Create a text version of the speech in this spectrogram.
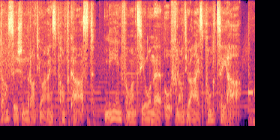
Das ist ein Radio 1 Podcast. Mehr Informationen auf radio1.ch.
